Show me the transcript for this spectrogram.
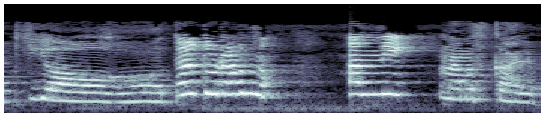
കാറ്റ് യാത്ര തുടർന്നു നന്ദി. നമസ്കാരം.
